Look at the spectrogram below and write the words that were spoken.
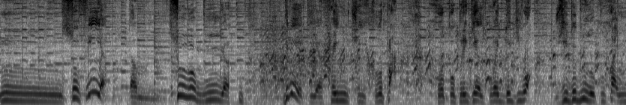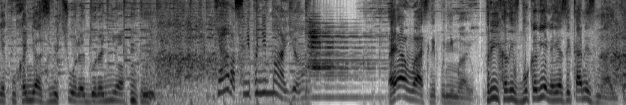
М, Софія, там Соломія. Диви, який я файнючий хлопак. Хопу приділкувати до дівок. Вже би було кухання кухання з вечора до рання. Я вас не понимаю. А я вас не понімаю. Приїхали в Буковель, а язика не знаєте.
